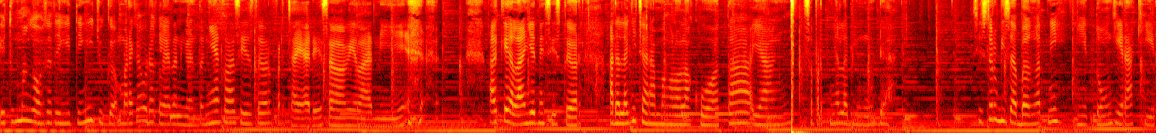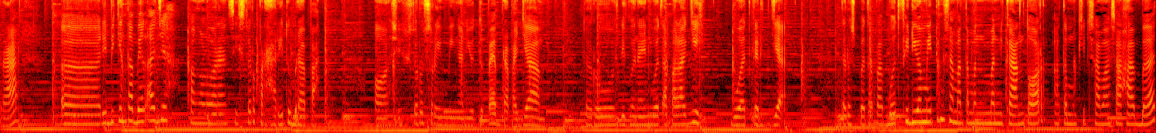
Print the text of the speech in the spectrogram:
itu mah gak usah tinggi-tinggi juga mereka udah kelihatan gantengnya kok sister. Percaya deh sama Milani Oke lanjut nih sister. Ada lagi cara mengelola kuota yang sepertinya lebih mudah. Sister bisa banget nih ngitung kira-kira uh, Dibikin tabel aja pengeluaran sister per hari itu berapa. Oh sister streamingan Youtube-nya berapa jam? Terus digunain buat apa lagi? Buat kerja. Terus buat apa? Buat video meeting sama teman-teman di kantor Atau mungkin sama sahabat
